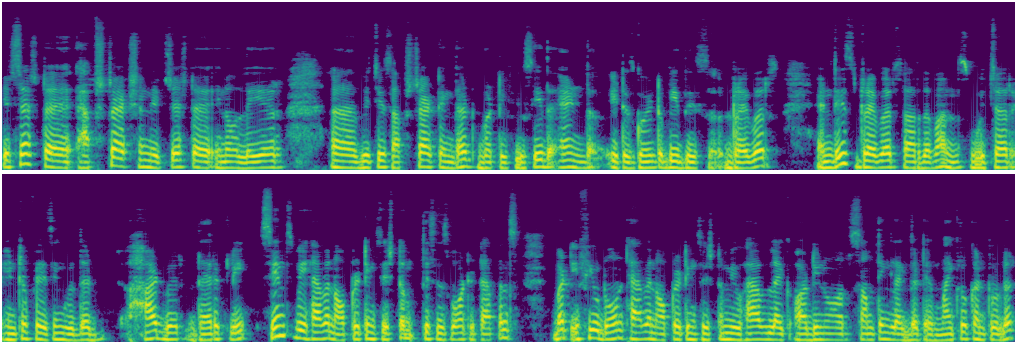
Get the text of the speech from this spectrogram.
it's just a abstraction. It's just a you know layer uh, which is abstracting that. But if you see the end it is going to be these uh, drivers. And these drivers are the ones which are interfacing with the hardware directly. Since we have an operating system this is what it happens. But if you don't have an operating system you have like arduino or something like that a microcontroller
